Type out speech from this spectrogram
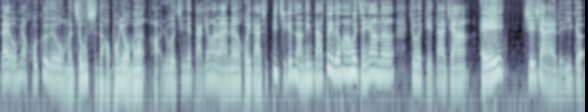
来我们要回馈给我们忠实的好朋友们，好，如果今天打电话来呢，回答是第几根涨停，答对的话会怎样呢？就会给大家哎。接下来的一个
